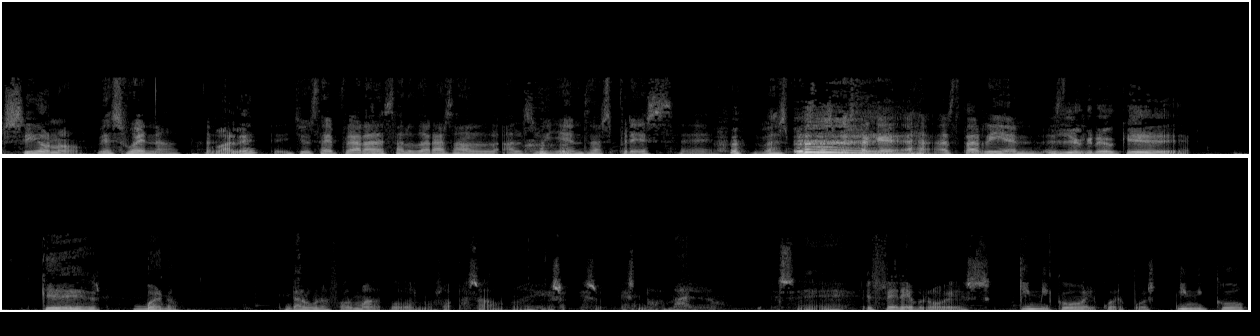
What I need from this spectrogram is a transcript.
¿Sí o no? Me suena. Vale. Josep, ara saludaràs al, als oients després, eh, després, després que està rient. Yo creo que, que, bueno, de alguna forma a todos nos ha pasado, ¿no? Es, es, es normal, ¿no? El cerebro es químico, el cuerpo es químico,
